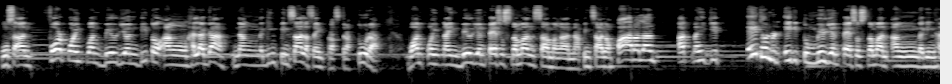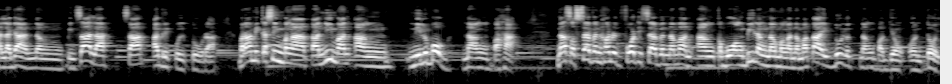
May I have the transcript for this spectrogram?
kung saan 4.1 billion dito ang halaga ng naging pinsala sa infrastruktura, 1.9 billion pesos naman sa mga napinsalang paaralan at mahigit 882 million pesos naman ang naging halaga ng pinsala sa agrikultura. Marami kasing mga taniman ang nilubog ng baha. Nasa 747 naman ang kabuang bilang ng mga namatay dulot ng bagyong Ondoy.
